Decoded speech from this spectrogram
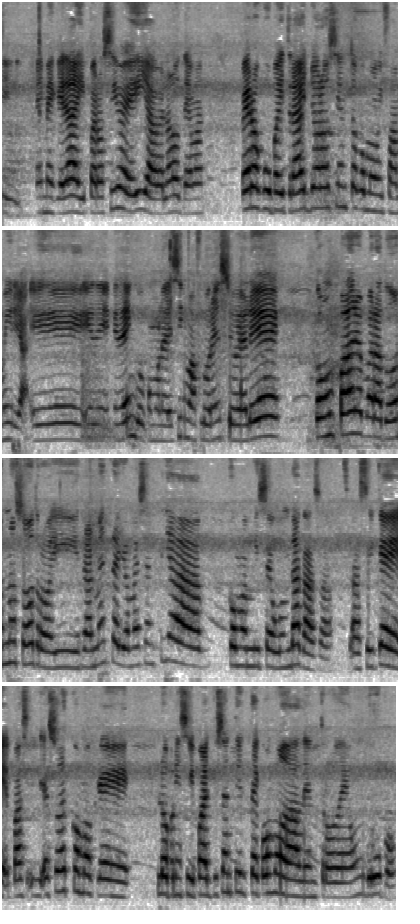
y, me quedé ahí, pero sí veía, ¿verdad? Los demás. Pero y Track yo lo siento como mi familia. Eh, de, como le decimos a Florencio, él es como un padre para todos nosotros y realmente yo me sentía como en mi segunda casa. Así que eso es como que lo principal, tú sentirte cómoda dentro de un grupo.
